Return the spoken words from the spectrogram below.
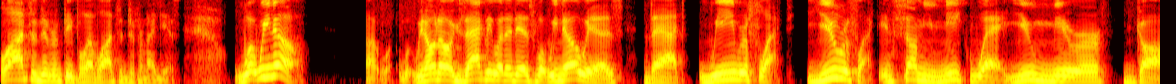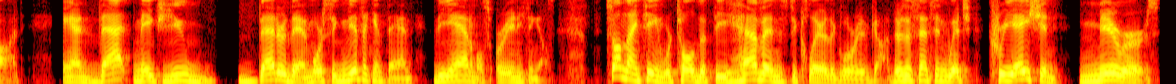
lots of different people have lots of different ideas. What we know uh, we don't know exactly what it is. What we know is that we reflect, you reflect in some unique way, you mirror God. And that makes you better than, more significant than the animals or anything else. Psalm 19, we're told that the heavens declare the glory of God. There's a sense in which creation mirrors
